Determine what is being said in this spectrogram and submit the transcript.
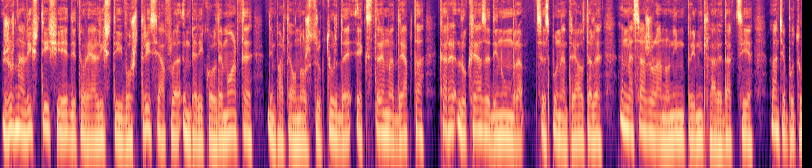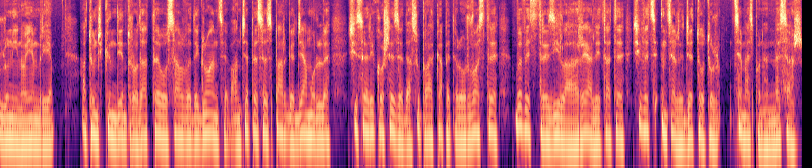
Jurnaliștii și editorialiștii voștri se află în pericol de moarte din partea unor structuri de extremă dreapta care lucrează din umbră, se spune între altele în mesajul anonim primit la redacție la începutul lunii noiembrie. Atunci când dintr-o dată o salvă de gloanțe va începe să spargă geamurile și să ricoșeze deasupra capetelor voastre, vă veți trezi la realitate și veți înțelege totul, se mai spune în mesaj.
